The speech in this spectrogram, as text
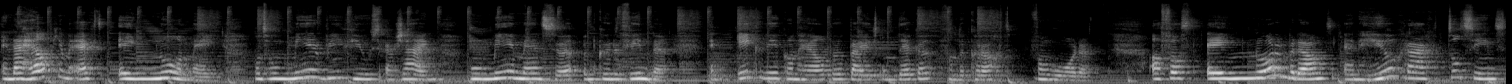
En daar help je me echt enorm mee. Want hoe meer reviews er zijn, hoe meer mensen hem kunnen vinden. En ik weer kan helpen bij het ontdekken van de kracht van woorden. Alvast enorm bedankt en heel graag tot ziens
